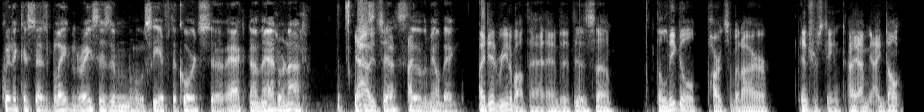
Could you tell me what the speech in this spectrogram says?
Criticus says blatant racism. We'll see if the courts uh, act on that or not. Yeah, that's, it's that's I, uh, the mailbag. I did read about that, and it is uh, the legal parts of it are interesting. I, I mean, I don't,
